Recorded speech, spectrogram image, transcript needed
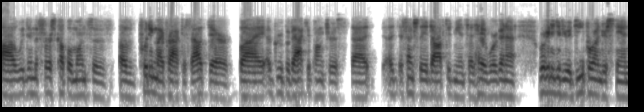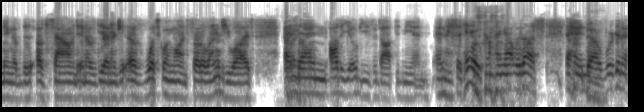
uh, within the first couple months of, of putting my practice out there by a group of acupuncturists that uh, essentially adopted me and said, "Hey, we're gonna we're gonna give you a deeper understanding of the of sound and of the energy of what's going on subtle energy wise." And right. then all the yogis adopted me in, and they said, "Hey, come hang out with us, and uh, we're gonna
